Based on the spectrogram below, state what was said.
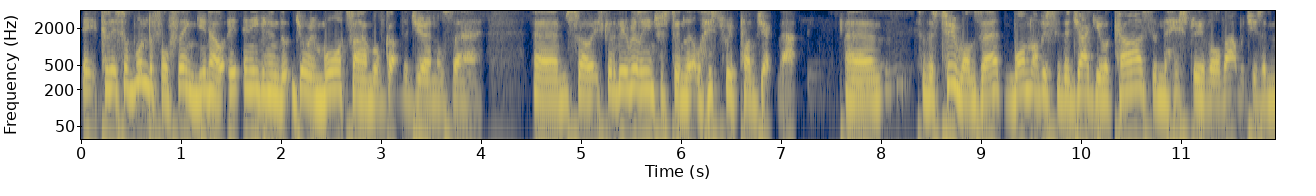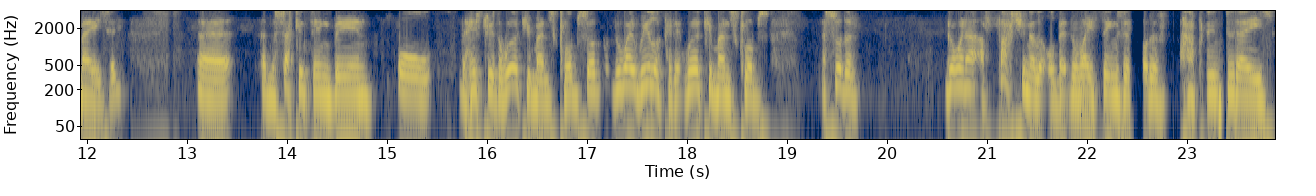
because it's a wonderful thing, you know. It, and even the, during wartime, we've got the journals there. Um, so it's going to be a really interesting little history project. That. Um, so there's two ones there. One, obviously, the Jaguar cars and the history of all that, which is amazing. Uh, and the second thing being all the history of the working men's club. So the way we look at it, working men's clubs are sort of going out of fashion a little bit, the mm. way things are sort of happening in today's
